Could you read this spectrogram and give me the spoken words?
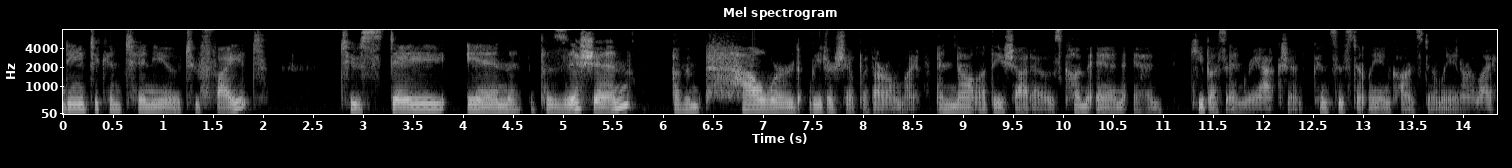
need to continue to fight to stay in the position of empowered leadership with our own life and not let these shadows come in and keep us in reaction consistently and constantly in our life.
